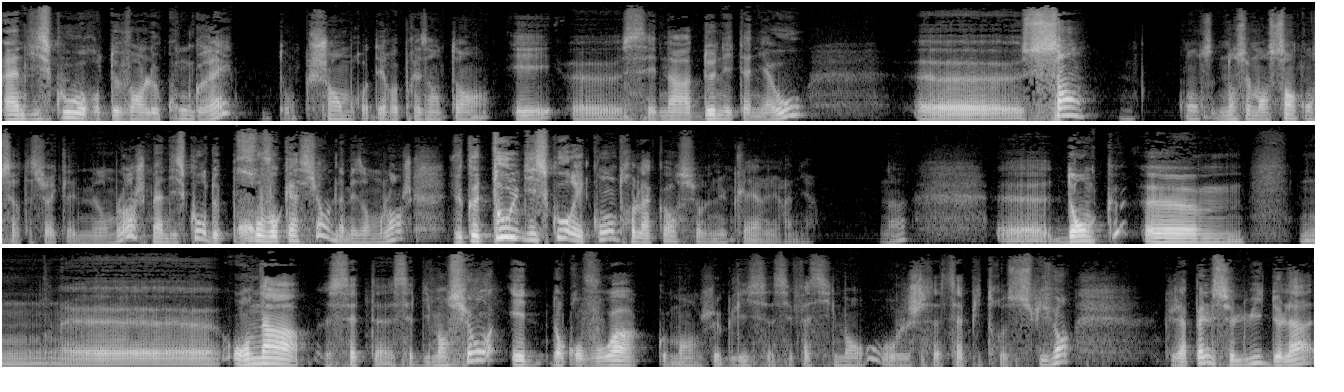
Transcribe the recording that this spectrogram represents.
un discours devant le Congrès, donc Chambre des représentants et Sénat de Netanyahou, sans non seulement sans concertation avec la Maison-Blanche, mais un discours de provocation de la Maison-Blanche, vu que tout le discours est contre l'accord sur le nucléaire iranien. Hein. Euh, donc, euh, euh, on a cette, cette, dimension, et donc on voit comment je glisse assez facilement au chapitre suivant, que j'appelle celui de la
